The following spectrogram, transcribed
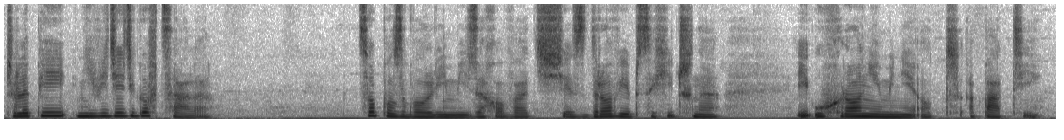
czy lepiej nie widzieć go wcale? Co pozwoli mi zachować zdrowie psychiczne i uchroni mnie od apatii?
